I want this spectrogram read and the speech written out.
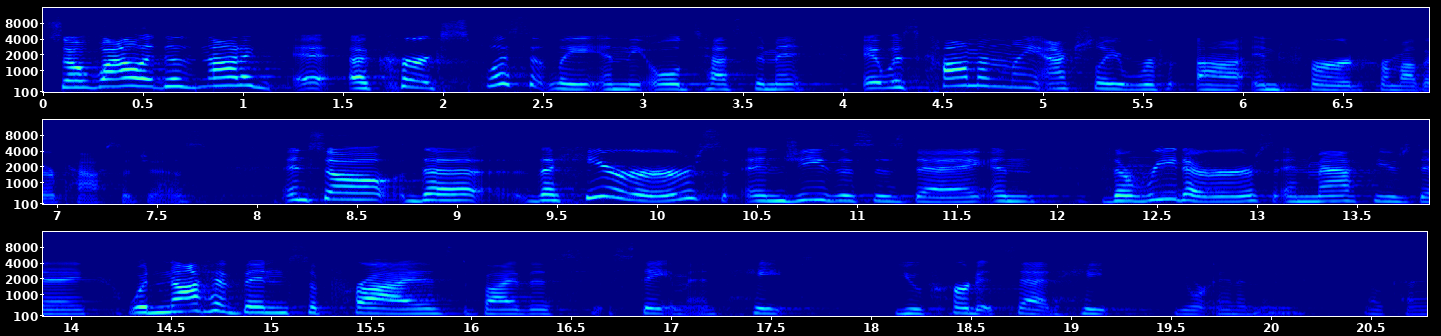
So while it does not occur explicitly in the Old Testament, it was commonly actually uh, inferred from other passages. And so the, the hearers in Jesus' day and the readers in Matthew's day would not have been surprised by this statement hate, you've heard it said, hate your enemy. Okay?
